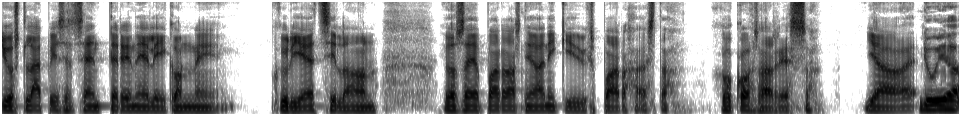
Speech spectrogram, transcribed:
just läpi se sentterin elikon, niin kyllä Jetsillä on, jos ei paras, niin ainakin yksi parhaista koko sarjassa. Ja, Joo, ja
